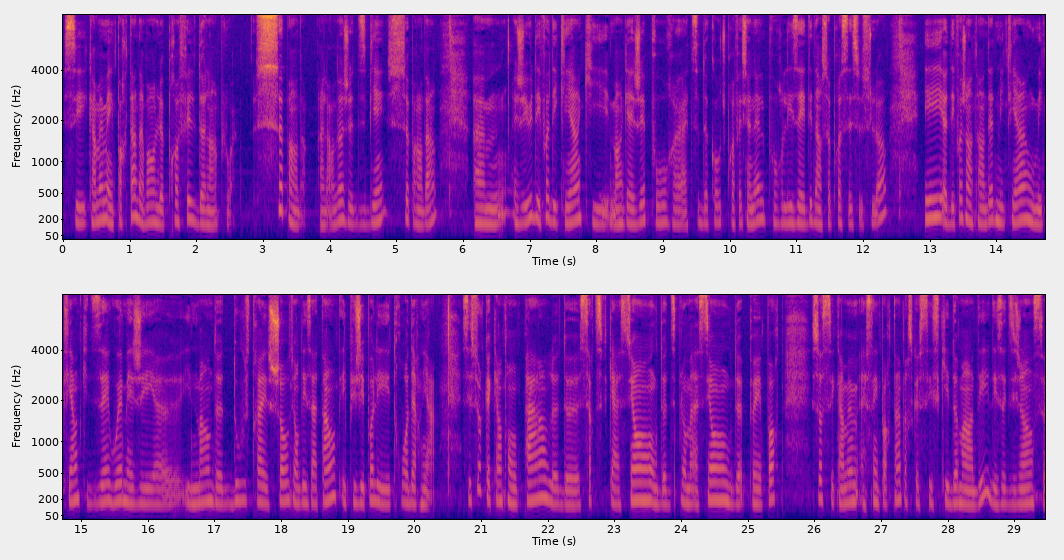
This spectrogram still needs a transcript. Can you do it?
c'est quand même important d'avoir le profil de l'emploi. Cependant, alors là, je dis bien cependant, euh, j'ai eu des fois des clients qui m'engageaient pour, euh, à titre de coach professionnel, pour les aider dans ce processus-là. Et euh, des fois, j'entendais de mes clients ou mes clientes qui disaient, ouais, mais j'ai, euh, ils demandent 12, 13 choses, ils ont des attentes, et puis j'ai pas les trois dernières. C'est sûr que quand on parle de certification ou de diplomation ou de peu importe, ça, c'est quand même assez important parce que c'est ce qui est demandé, des exigences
